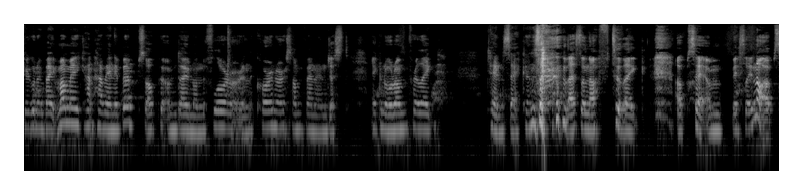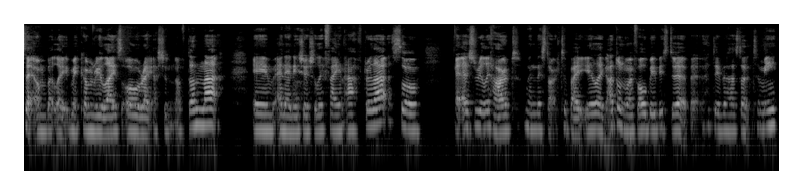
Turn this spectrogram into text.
you're going to bite mummy, you can't have any boob, so I'll put him down on the floor or in the corner or something and just ignore him for like 10 seconds. That's enough to like upset him, basically. Not upset him, but like make him realise, oh right, I shouldn't have done that. Um, and then he's usually fine after that. So it is really hard when they start to bite you. Like, I don't know if all babies do it, but David has done it to me.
